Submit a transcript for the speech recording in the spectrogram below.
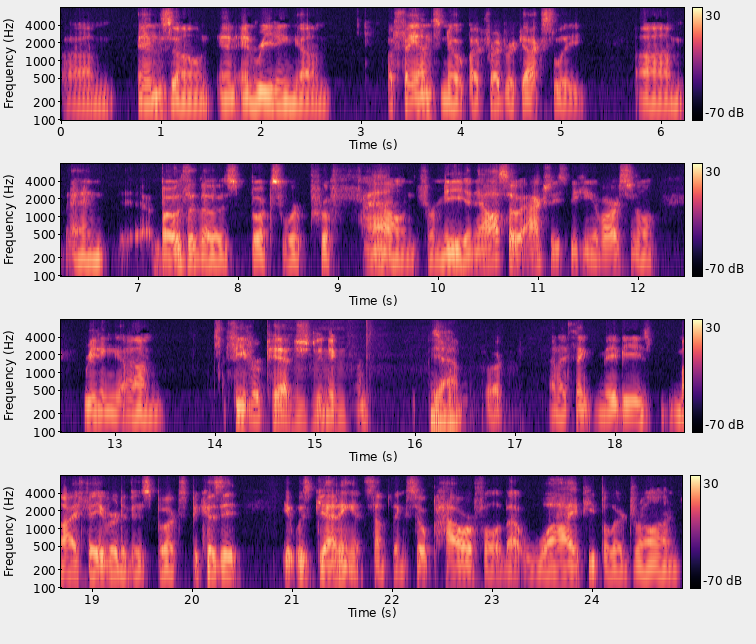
um, End Zone and, and reading um, a fan's note by Frederick Exley. Um, and both of those books were profound for me. And also, actually, speaking of Arsenal, reading um, Fever Pitch, mm-hmm. the Nick yeah. book, and I think maybe he's my favorite of his books because it it was getting at something so powerful about why people are drawn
